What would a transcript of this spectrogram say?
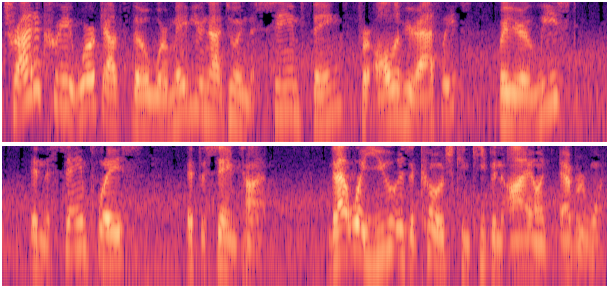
Try to create workouts though where maybe you're not doing the same things for all of your athletes, but you're at least in the same place at the same time. That way you as a coach can keep an eye on everyone.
